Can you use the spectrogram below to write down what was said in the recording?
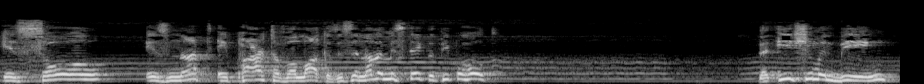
His soul is not a part of Allah, because this is another mistake that people hold. That each human being,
